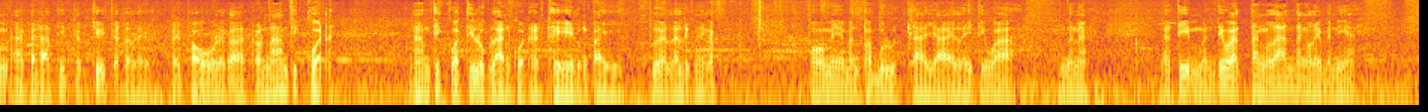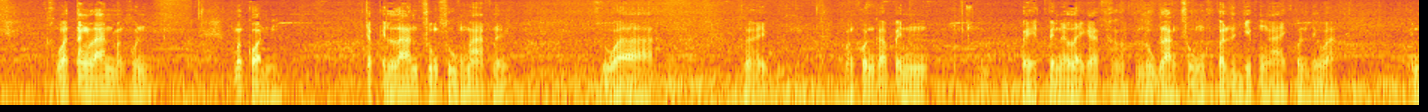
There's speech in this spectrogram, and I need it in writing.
ำอ่ากระดาษที่จดชื่อจดอะไร ไปเผาแล้วก็เอาน้ำที่กวด น้ำที่กวดที่ลูกหลานกวดเทลงไป เพื่อระลึกให้กับพ่อแม่บรรพบุรุษตายายอะไรที่ว่านั่นนะแล้วที่เหมือนที่ว่าตั้งร้านตั้งอะไรแบบนี้คือว่าตั้งร้านบางคนเมื่อก่อนจะเป็นร้านสูงสูงมากเลย คือว่าเพื่อให้บางคนก็เป็นเปรตเป็นอะไรก็รูปร่างสูงเขาก็จะหยิบง่ายคนที่ว่าเป็น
